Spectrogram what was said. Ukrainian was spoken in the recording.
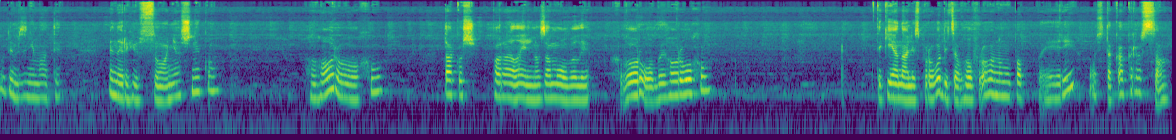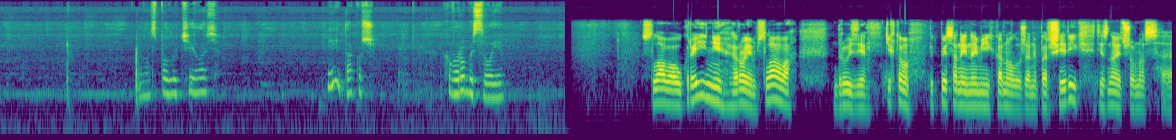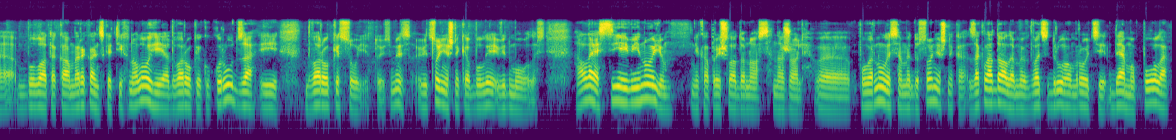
Будемо знімати енергію соняшнику, гороху. Також паралельно замовили хвороби гороху. Такий аналіз проводиться в гофрованому папері. Ось така краса. У нас вийшла. І також хвороби сої. Слава Україні! Героям слава! Друзі, ті, хто підписаний на мій канал уже не перший рік, ті знають, що в нас е, була така американська технологія: 2 роки кукурудза і 2 роки сої. Тобто ми від соняшника були відмовились. Але з цією війною, яка прийшла до нас, на жаль, е, повернулися ми до соняшника. Закладали ми в 22-му році демо-поле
